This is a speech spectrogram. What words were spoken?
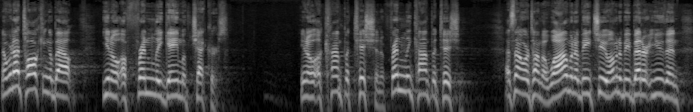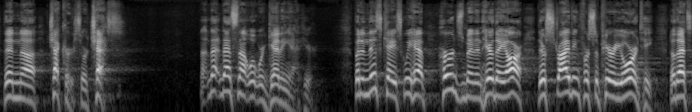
Now, we're not talking about, you know, a friendly game of checkers, you know, a competition, a friendly competition. That's not what we're talking about. Well, I'm going to beat you. I'm going to be better at you than, than uh, checkers or chess. That, that's not what we're getting at here. But in this case, we have herdsmen, and here they are. They're striving for superiority. No, that's,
